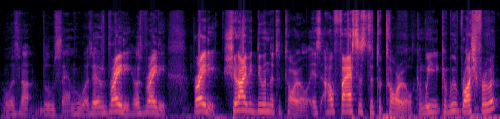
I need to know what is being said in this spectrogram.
it was not Blue Sam. Who was it? It was Brady. It was Brady. Brady, should I be doing the tutorial? Is how fast is the tutorial? Can we can we rush through it?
